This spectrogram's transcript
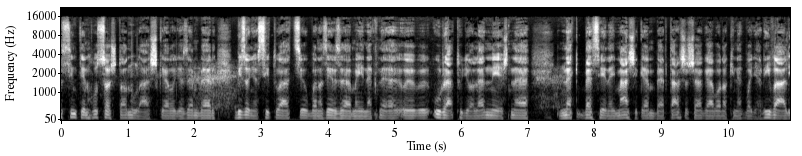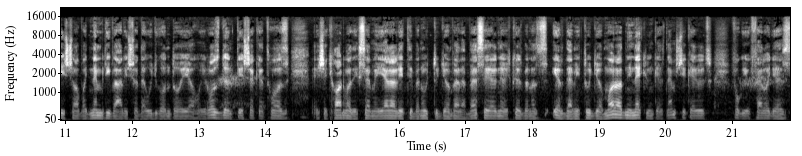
szintén hosszas tanulás kell, hogy az ember bizonyos szituációkban az érzelmeinek ne, urrá tudjon lenni, és ne, ne beszéljen egy másik ember társaságában, akinek vagy a riválisa, vagy nem riválisa, de úgy gondolja, hogy rossz döntéseket hoz, és egy harmadik személy jelenlétében úgy tudjon vele beszélni, hogy közben az érdemi tudjon maradni. Nekünk ez nem sikerült, fogjuk fel, hogy ez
